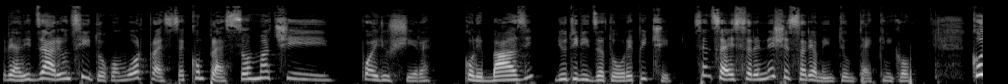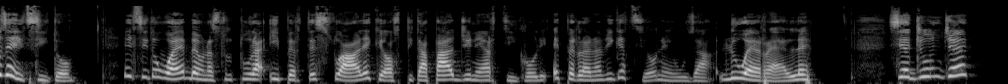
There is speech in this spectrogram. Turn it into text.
Realizzare un sito con WordPress è complesso, ma ci puoi riuscire con le basi di utilizzatore PC, senza essere necessariamente un tecnico. Cos'è il sito? Il sito web è una struttura ipertestuale che ospita pagine e articoli e per la navigazione usa l'URL. Si aggiunge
